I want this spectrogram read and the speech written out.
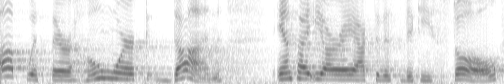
up with their homework done. Anti-ERA activist Vicky Stull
